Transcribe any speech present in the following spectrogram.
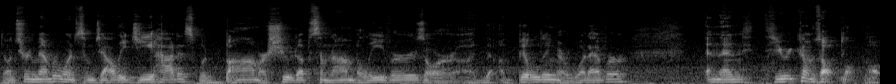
Don't you remember when some jolly jihadists would bomb or shoot up some non believers or a, a, building or whatever? And then here he comes up. Oh,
